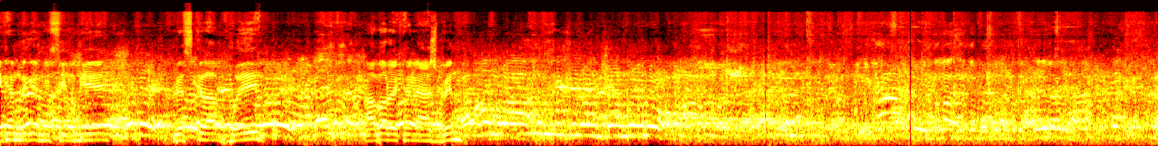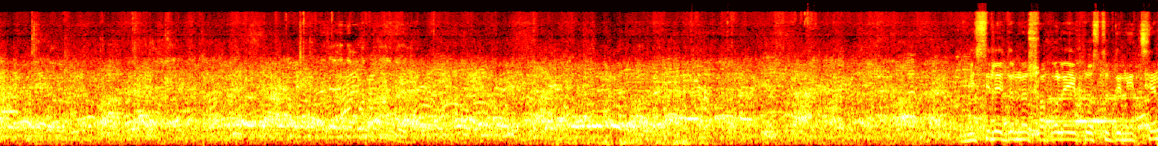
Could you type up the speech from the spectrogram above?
এখান থেকে মিছিল নিয়ে প্রেস ক্লাব হয়ে আবার এখানে আসবেন মিছিলের জন্য সকলেই প্রস্তুতি নিচ্ছেন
